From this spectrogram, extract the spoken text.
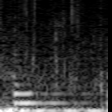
嗯。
